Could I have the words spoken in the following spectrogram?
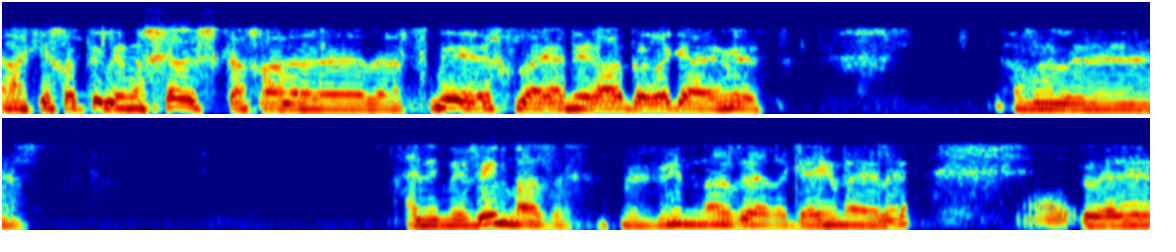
רק יכולתי לנחש ככה לעצמי איך זה היה נראה ברגע האמת. אבל אני מבין מה זה, מבין מה זה הרגעים האלה. ו...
